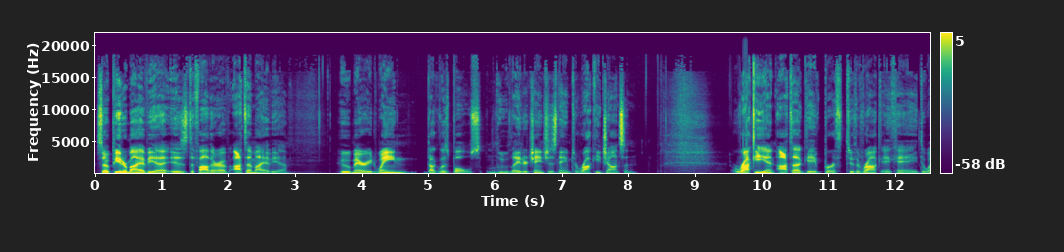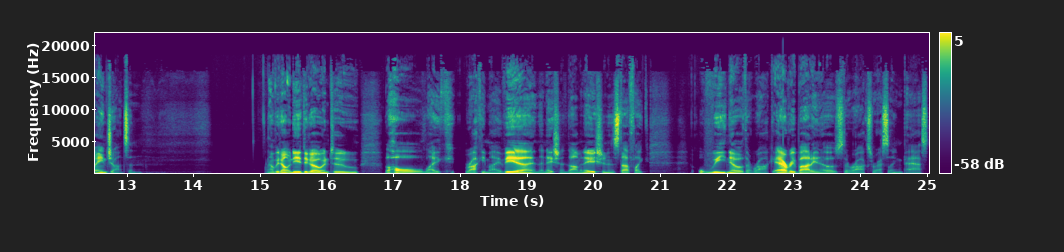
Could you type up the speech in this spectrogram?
So Peter Maivia is the father of Ata Maivia, who married Wayne Douglas Bowles, who later changed his name to Rocky Johnson. Rocky and Ata gave birth to The Rock, aka Dwayne Johnson. Now, we don't need to go into the whole like Rocky Maivia and the Nation of Domination and stuff. Like, we know The Rock. Everybody knows The Rock's wrestling past.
